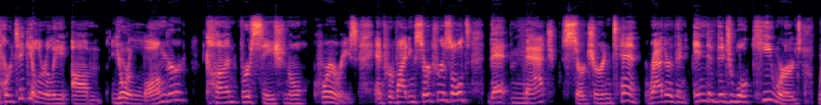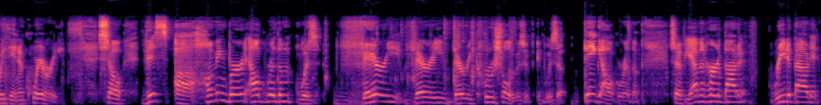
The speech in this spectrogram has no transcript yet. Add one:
particularly um, your longer conversational queries and providing search results that match searcher intent rather than individual keywords within a query. So this uh, hummingbird algorithm was very, very, very crucial. It was a, it was a big algorithm. So if you haven't heard about it, read about it.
